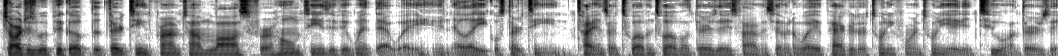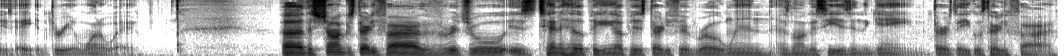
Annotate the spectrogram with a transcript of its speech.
Chargers would pick up the 13th primetime loss for home teams if it went that way, and LA equals 13. Titans are 12 and 12 on Thursdays, 5 and 7 away. Packers are 24 and 28 and 2 on Thursdays, 8 and 3 and 1 away. Uh, the strongest 35 ritual is Tannehill picking up his 35th road win as long as he is in the game. Thursday equals 35.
